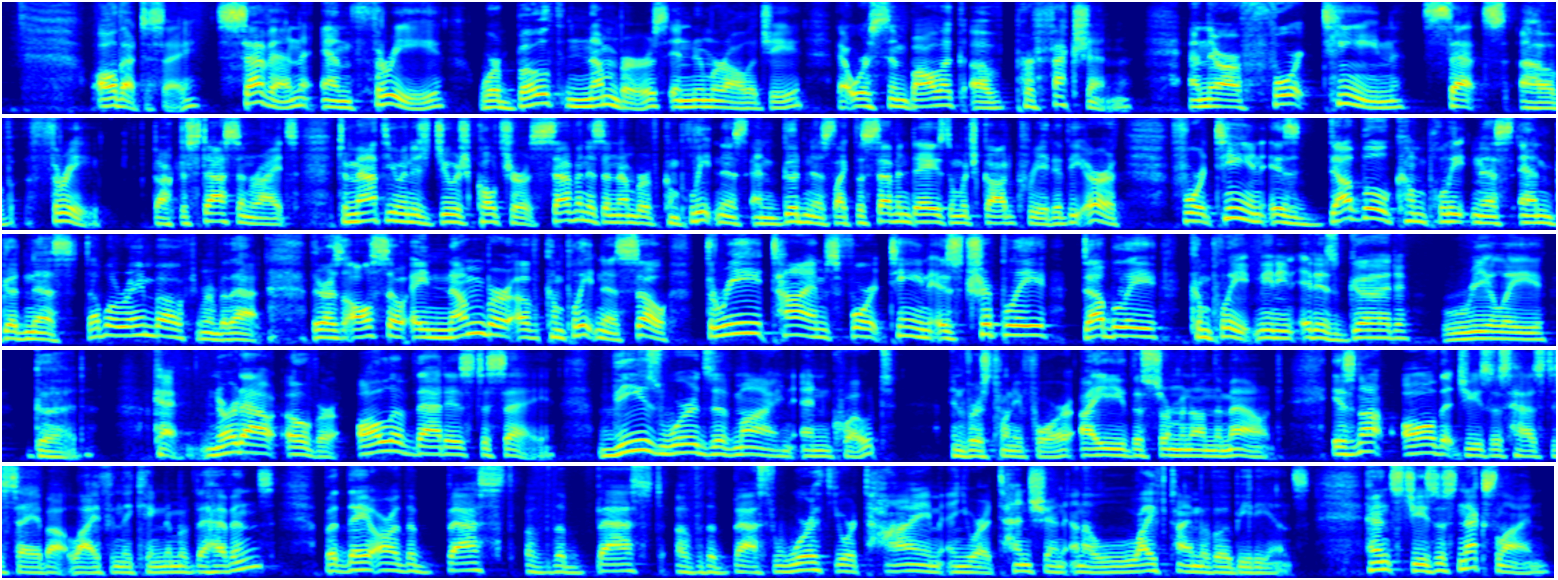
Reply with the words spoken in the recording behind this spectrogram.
all that to say, seven and three were both numbers in numerology that were symbolic of perfection. And there are 14 sets of three. Dr. Stassen writes To Matthew in his Jewish culture, seven is a number of completeness and goodness, like the seven days in which God created the earth. 14 is double completeness and goodness, double rainbow, if you remember that. There is also a number of completeness. So three times 14 is triply, doubly complete, meaning it is good, really good. Okay, nerd out over. All of that is to say, these words of mine, end quote, in verse 24, i.e., the Sermon on the Mount, is not all that Jesus has to say about life in the kingdom of the heavens, but they are the best of the best of the best, worth your time and your attention and a lifetime of obedience. Hence, Jesus' next line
